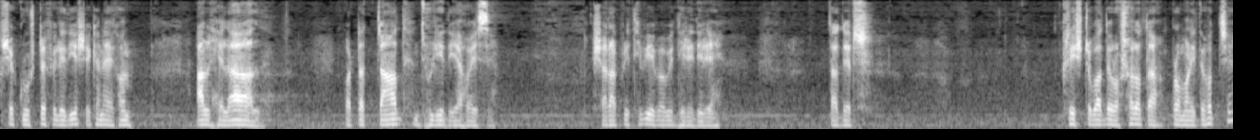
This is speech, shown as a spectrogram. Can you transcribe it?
সে ক্রুশটা ফেলে দিয়ে সেখানে এখন আল হেলাল অর্থাৎ চাঁদ ঝুলিয়ে দেওয়া হয়েছে। সারা পৃথিবী এভাবে ধীরে ধীরে তাদের খ্রিস্টবাদের অসারতা প্রমাণিত হচ্ছে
